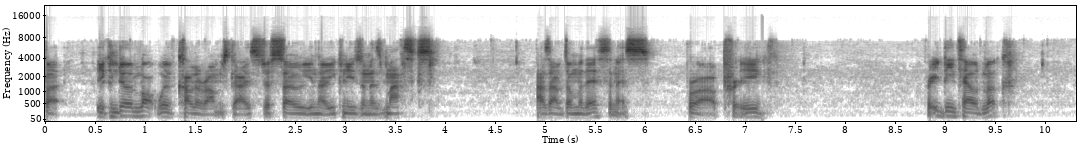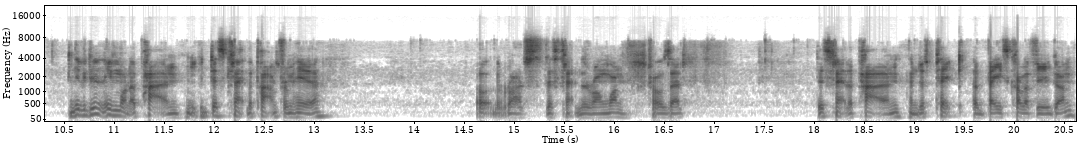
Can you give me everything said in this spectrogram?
But you can do a lot with color ramps, guys, just so you know you can use them as masks, as I've done with this, and it's brought a pretty, pretty detailed look. And if you didn't even want a pattern, you could disconnect the pattern from here. Oh, the right, disconnected the wrong one. Control Z. Disconnect the pattern and just pick a base color for your gun,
